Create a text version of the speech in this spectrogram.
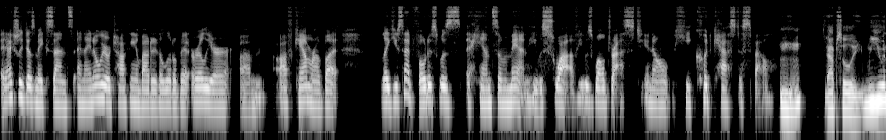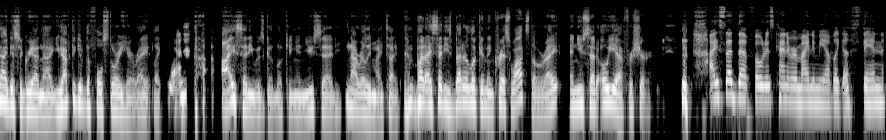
it actually does make sense. And I know we were talking about it a little bit earlier um, off camera, but like you said, Fotis was a handsome man. He was suave. He was well dressed. You know, he could cast a spell. Mm-hmm. Absolutely. You and I disagree on that. You have to give the full story here, right? Like, yeah. I said he was good looking, and you said not really my type. But I said he's better looking than Chris Watts, though, right? And you said, oh, yeah, for sure. I said that Fotis kind of reminded me of like a thin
